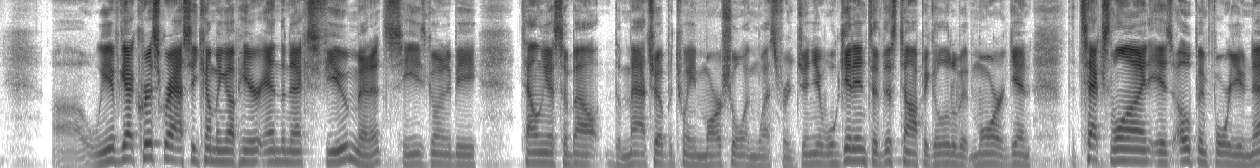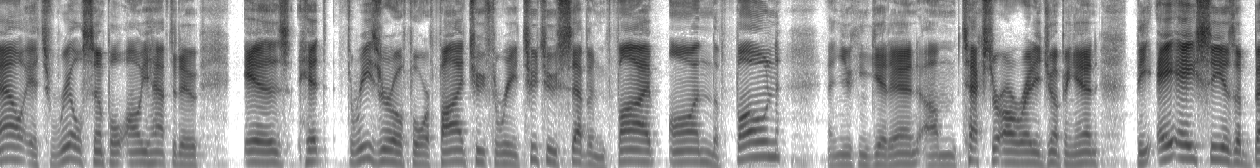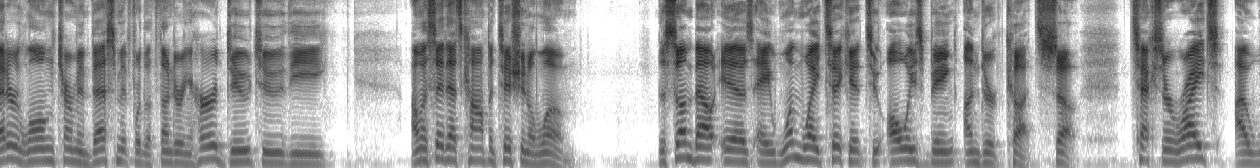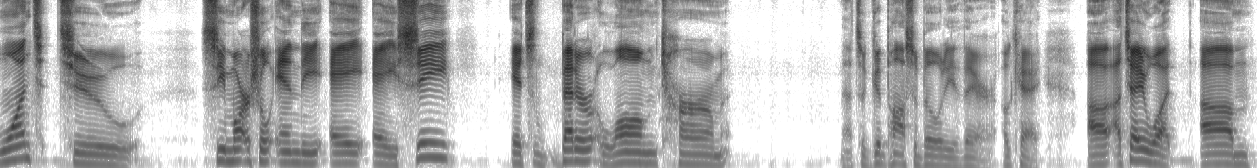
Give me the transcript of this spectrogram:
Uh, we have got Chris Grassie coming up here in the next few minutes. He's going to be telling us about the matchup between Marshall and West Virginia. We'll get into this topic a little bit more. Again, the text line is open for you now. It's real simple. All you have to do is hit 304 523 2275 on the phone and you can get in. Um, texter already jumping in. The AAC is a better long term investment for the Thundering Herd due to the, I'm going to say that's competition alone. The Sun Belt is a one way ticket to always being undercut. So, texter writes, I want to see Marshall in the AAC it's better long term. That's a good possibility there. Okay. Uh, I'll tell you what. Um,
